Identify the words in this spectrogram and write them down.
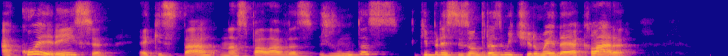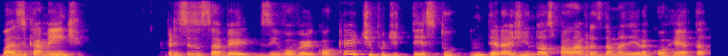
A coerência é que está nas palavras juntas que precisam transmitir uma ideia clara. Basicamente, precisa saber desenvolver qualquer tipo de texto interagindo as palavras da maneira correta,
